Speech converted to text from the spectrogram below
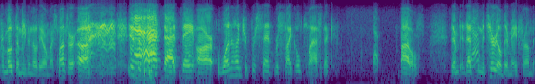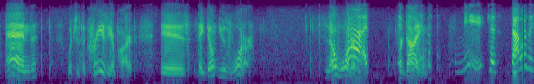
promote them, even though they are my sponsor, uh, is the fact that they are 100% recycled plastic Yep. bottles. They're, that's Yeah. the material they're made from, and which is the crazier part, is they don't use water. No water Yeah, it, for it's dyeing. interesting to me because that was a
